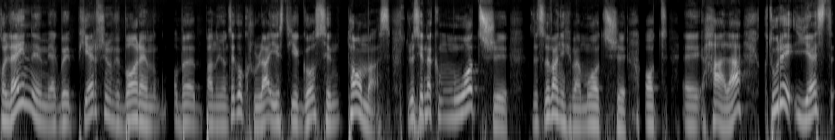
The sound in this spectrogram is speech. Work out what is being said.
kolejnym jakby pierwszym wyborem panującego króla jest jego syn Tomasz, który jest jednak młodszy, zdecydowanie chyba młodszy od e, Hala, który jest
